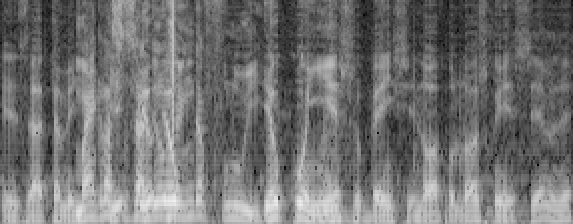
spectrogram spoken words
Exatamente. Mas graças Eu- a Deus eu- ainda flui. eu conheço bem Sinop, nós conhecemos, né?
